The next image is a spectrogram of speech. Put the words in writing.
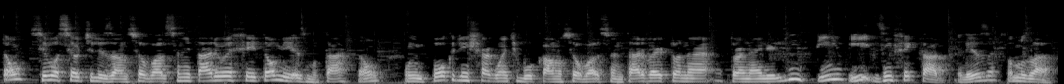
Então, se você utilizar no seu vaso sanitário, o efeito é o mesmo, tá? Então, um pouco de enxaguante bucal no seu vaso sanitário vai tornar, tornar ele limpinho e desinfectado, beleza? Vamos lá.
